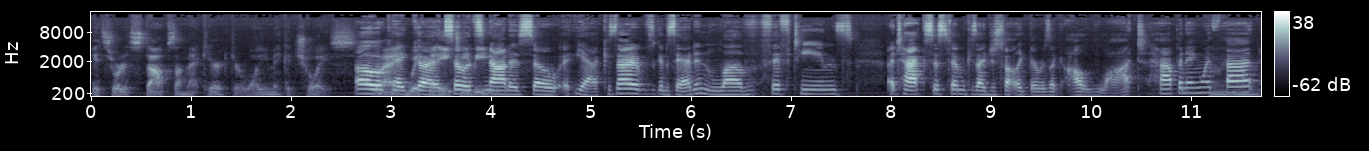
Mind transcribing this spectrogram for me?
it sort of stops on that character while you make a choice. Oh, okay, the good. So it's not as so. Yeah, because I was gonna say I didn't love 15s. attack system because I just felt like there was like a lot happening with Mm-hmm. that.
